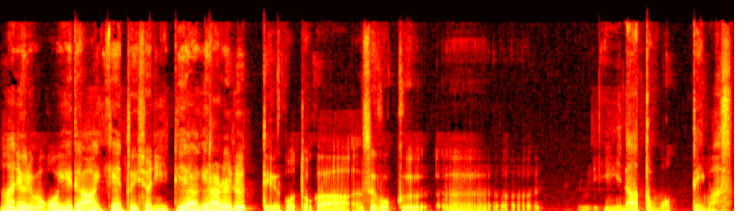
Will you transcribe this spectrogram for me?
何よりもこう家で愛犬と一緒にいてあげられるっていうことがすごく、いいなと思っています。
